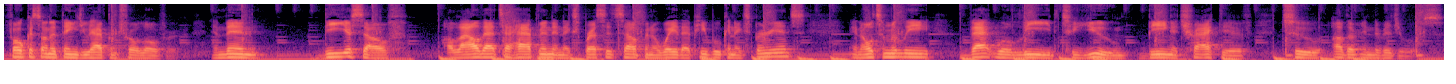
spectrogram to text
Focus on the things you have control over. And then be yourself, allow that to happen and express itself in a way that people can experience. And ultimately, that will lead to you being attractive to other individuals.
